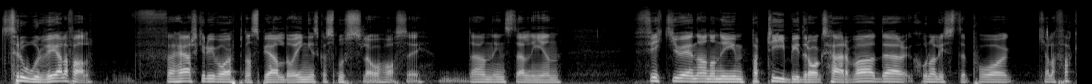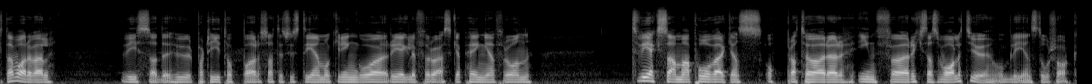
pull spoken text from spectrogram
Tror vi i alla fall. För här ska det ju vara öppna spjäll och ingen ska smussla och ha sig. Den inställningen fick ju en anonym partibidragshärva där journalister på Kalla fakta var det väl visade hur partitoppar satte system och kringgå regler för att äska pengar från tveksamma påverkansoperatörer inför riksdagsvalet ju och bli en stor sak.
